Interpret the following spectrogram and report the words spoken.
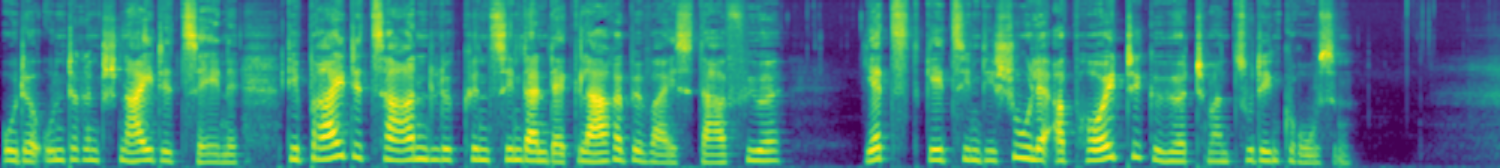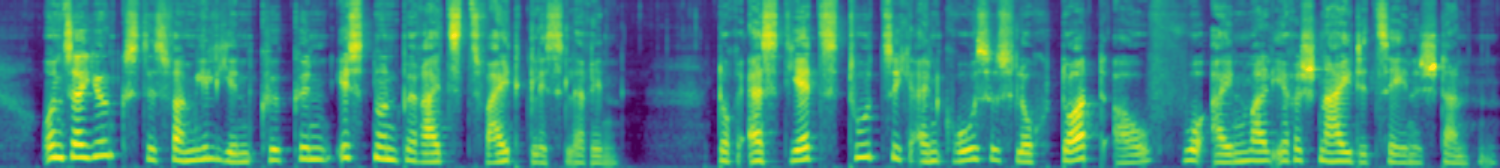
oder unteren Schneidezähne. Die breite Zahnlücken sind dann der klare Beweis dafür, jetzt geht's in die Schule, ab heute gehört man zu den Großen. Unser jüngstes Familienkücken ist nun bereits Zweitklässlerin. Doch erst jetzt tut sich ein großes Loch dort auf, wo einmal ihre Schneidezähne standen.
